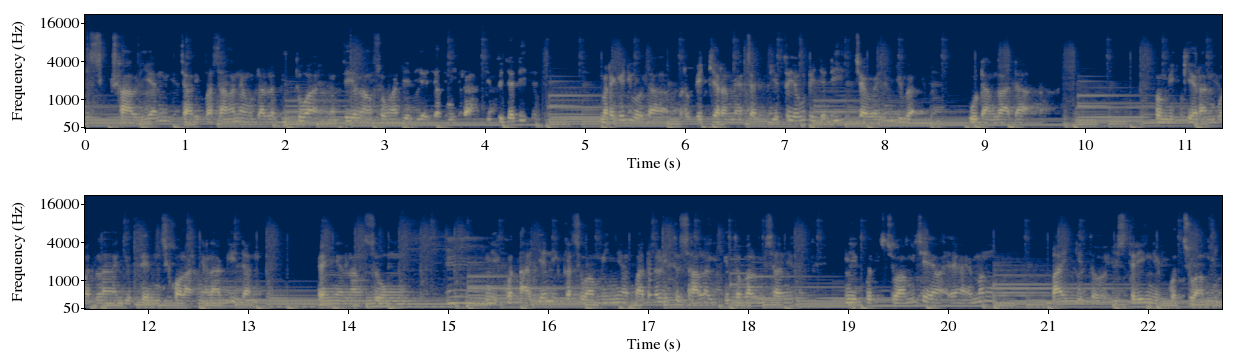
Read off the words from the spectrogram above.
sekalian cari pasangan yang udah lebih tua. Nanti langsung aja diajak nikah. Gitu. Jadi mereka juga udah berpikiran mindset gitu. Ya udah jadi ceweknya juga udah nggak ada pemikiran buat lanjutin sekolahnya lagi dan pengen langsung Hmm. ngikut aja nih ke suaminya padahal itu salah gitu kalau misalnya ngikut suami sih ya, ya emang baik gitu istri ngikut suami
